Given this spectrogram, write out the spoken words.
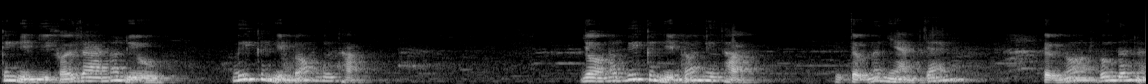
Cái niệm gì khởi ra nó đều biết cái niệm đó như thật. Do nó biết cái niệm đó như thật, thì tự nó nhàm chán, tự nó hướng đến là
